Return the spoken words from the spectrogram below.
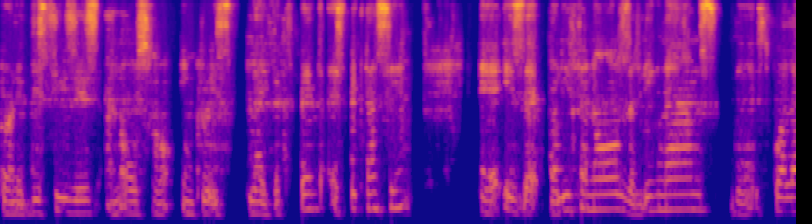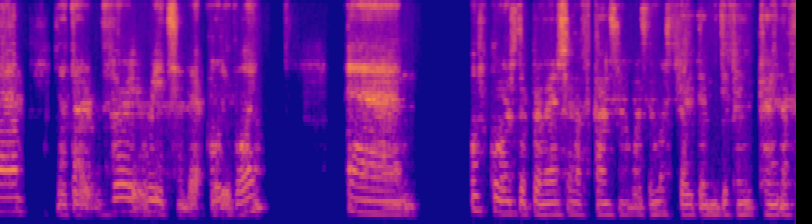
chronic diseases and also increase life expectancy. Uh, is the polyphenols, the lignans, the squalene that are very rich in the olive oil. And of course, the prevention of cancer was demonstrated in different kind of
